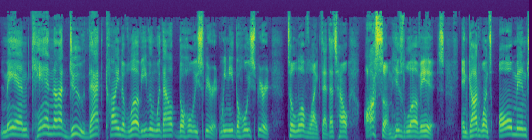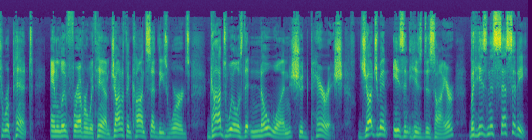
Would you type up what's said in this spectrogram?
Man cannot do that kind of love even without the Holy Spirit. We need the Holy Spirit to love like that. That's how awesome his love is. And God wants all men to repent and live forever with him. Jonathan Cahn said these words God's will is that no one should perish. Judgment isn't his desire, but his necessity.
